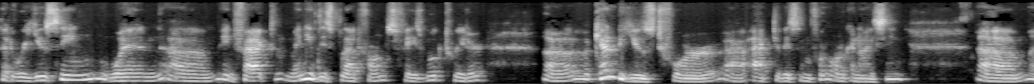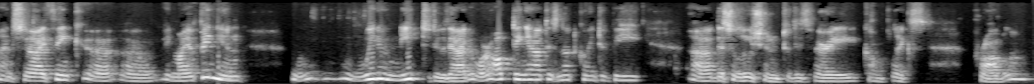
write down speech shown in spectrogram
that we're using when, um, in fact, many of these platforms, Facebook, Twitter, uh, can be used for uh, activism, for organizing. Um, and so I think, uh, uh, in my opinion, we don't need to do that, or opting out is not going to be uh, the solution to this very complex problem.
